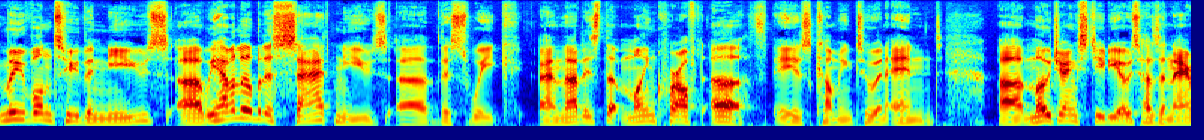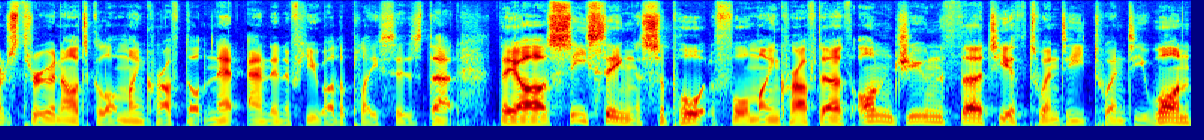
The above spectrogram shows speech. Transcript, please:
move on to the news. Uh, we have a little bit of sad news uh, this week, and that is that Minecraft Earth is coming to an end. Uh, Mojang Studios has announced through an article on Minecraft.net and in a few other places that they are ceasing support for Minecraft Earth on June 30th, 2021.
